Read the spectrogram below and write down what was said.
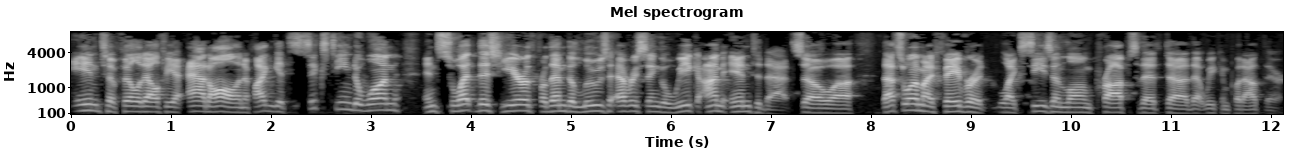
into Philadelphia at all. And if I can get 16 to 1 and sweat this year for them to lose every single week, I'm into that. So uh, that's one of my favorite like season long props that uh, that we can put out there.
